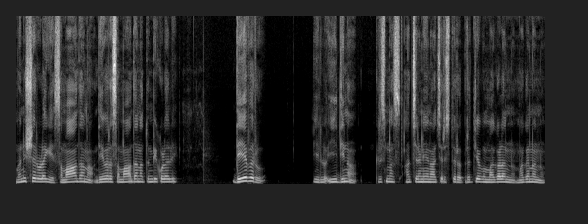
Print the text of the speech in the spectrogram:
ಮನುಷ್ಯರೊಳಗೆ ಸಮಾಧಾನ, ದೇವರ ಸಮಾಧಾನ ತುಂಬಿಕೊಳ್ಳಲಿ. ದೇವರು ಇಲ್ಲೂ ಈ ದಿನ ಕ್ರಿಸ್ಮಸ್ ಆಚರಣೆಯನ್ನು ಆಚರಿಸುತ್ತಿರುವ ಪ್ರತಿಯೊಬ್ಬ ಮಗಳನ್ನು, ಮಗನನ್ನು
